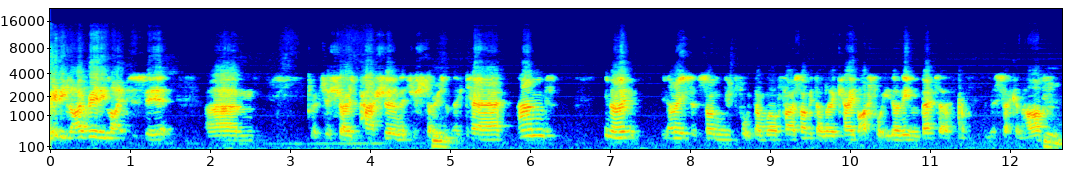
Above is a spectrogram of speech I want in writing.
really, I really like to see it. Um, it just shows passion. It just shows mm. that they care, and you know, I know you said, Son, you thought done well first half, you done okay, but I thought you'd done even better in the second half. Mm.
